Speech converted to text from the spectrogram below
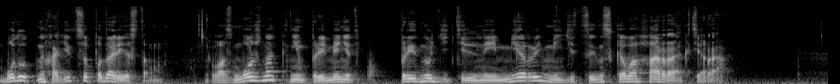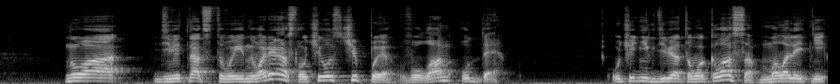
будут находиться под арестом. Возможно, к ним применят принудительные меры медицинского характера. Ну а 19 января случилось ЧП в Улан-Удэ. Ученик 9 класса, малолетний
